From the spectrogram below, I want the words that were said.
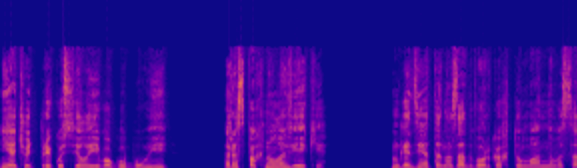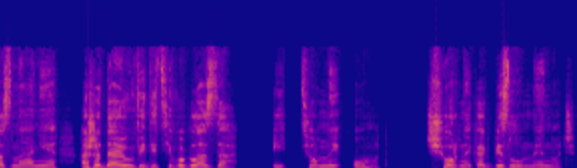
Я чуть прикусила его губу и распахнула веки. Где-то на задворках туманного сознания, ожидая увидеть его глаза и темный омут, черный, как безлунная ночь.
